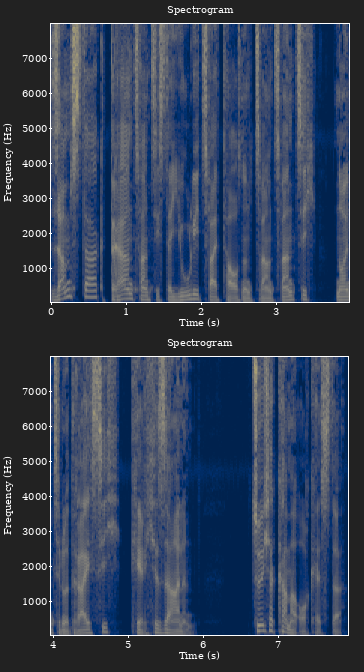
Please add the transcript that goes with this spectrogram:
Samstag, 23. Juli 2022, 19.30 Uhr, Kirche Sahnen. Zürcher Kammerorchester.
